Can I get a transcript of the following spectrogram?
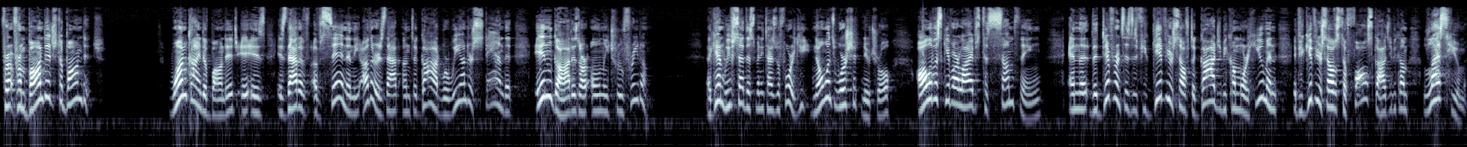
from, from bondage to bondage. One kind of bondage is, is that of, of sin, and the other is that unto God, where we understand that in God is our only true freedom. Again, we've said this many times before. You, no one's worship neutral. All of us give our lives to something. And the, the difference is if you give yourself to God, you become more human. If you give yourselves to false gods, you become less human.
